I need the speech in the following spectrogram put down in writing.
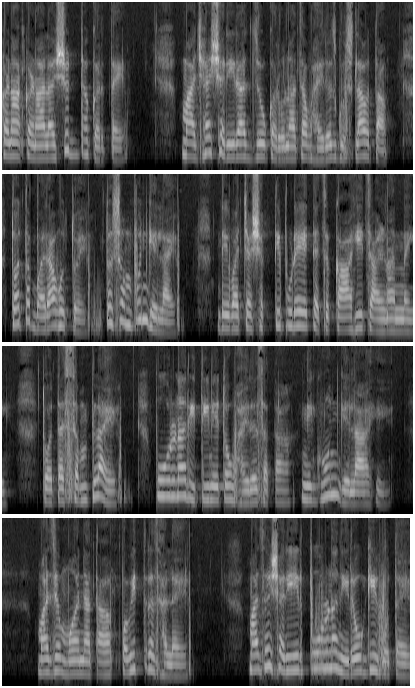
कणाकणाला शुद्ध करतंय. माझ्या शरीरात जो करोनाचा व्हायरस घुसला होता तो आता बरा होतोय तो संपून गेलाय. देवाच्या शक्तीपुढे त्याचं काही चालणार नाही. तो आता संपलाय. पूर्ण रीतीने तो व्हायरस आता निघून गेला आहे. माझं मन आता पवित्र झालंय. माझं शरीर पूर्ण निरोगी होत आहे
